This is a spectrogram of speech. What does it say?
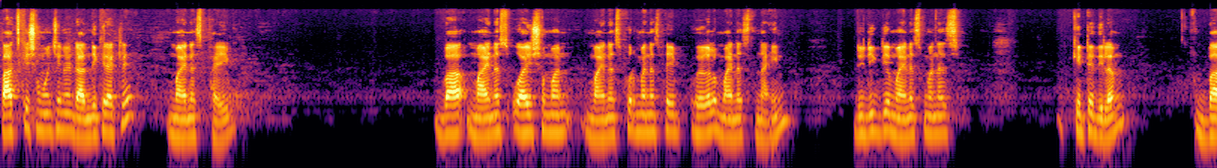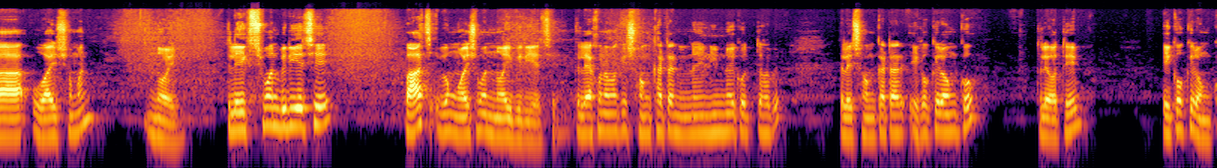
পাঁচকে সমান চিহ্ন ডান দিকে রাখলে মাইনাস ফাইভ বা মাইনাস ওয়াই সমান মাইনাস ফোর মাইনাস ফাইভ হয়ে গেল মাইনাস নাইন দুই দিক দিয়ে মাইনাস মাইনাস কেটে দিলাম। বা ওয়াই সমান নয়। তাহলে এক্স সমান বেরিয়েছে পাঁচ এবং ওয়াই সমান নয় বেরিয়েছে। তাহলে এখন আমাকে সংখ্যাটা নির্ণয় নির্ণয় করতে হবে। তাহলে সংখ্যাটার এককের অঙ্ক, তাহলে অতএব এককের অঙ্ক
